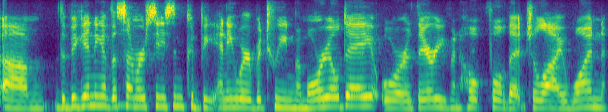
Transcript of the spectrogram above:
um, the beginning of the summer season could be anywhere between Memorial Day or they're even hopeful that July 1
